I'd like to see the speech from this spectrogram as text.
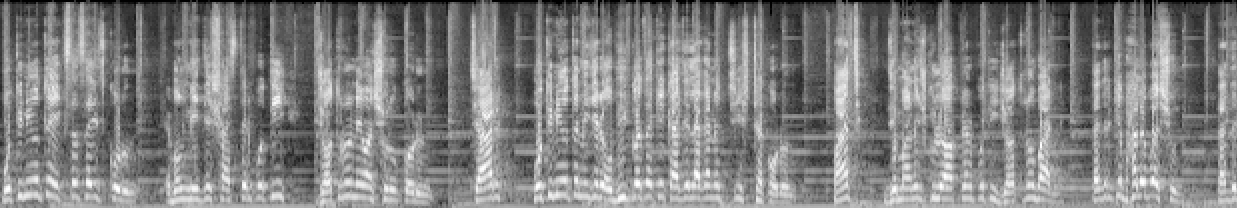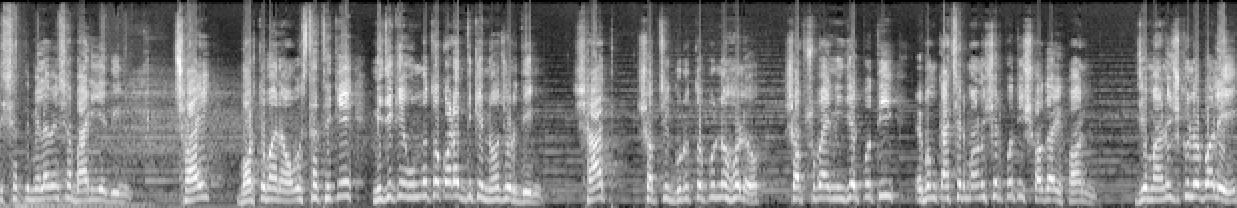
প্রতিনিয়ত এক্সারসাইজ করুন এবং নিজের স্বাস্থ্যের প্রতি যত্ন নেওয়া শুরু করুন। চার, প্রতিনিয়ত নিজের অভিজ্ঞতাকে কাজে লাগানোর চেষ্টা করুন। পাঁচ, যে মানুষগুলো আপনার প্রতি যত্নবান, তাদেরকে ভালোবাসুন, তাদের সাথে মেলামেশা বাড়িয়ে দিন। ছয়, বর্তমান অবস্থা থেকে নিজেকে উন্নত করার দিকে নজর দিন। সাত, সবচেয়ে গুরুত্বপূর্ণ হলো সবসময় নিজের প্রতি এবং কাছের মানুষের প্রতি সদয় হন। যে মানুষগুলো বলে,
